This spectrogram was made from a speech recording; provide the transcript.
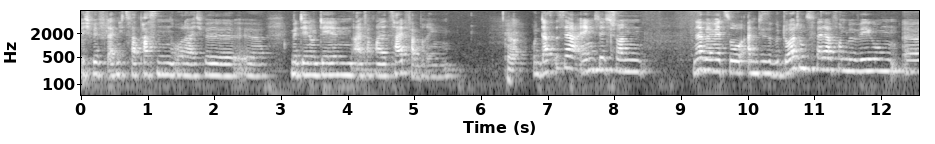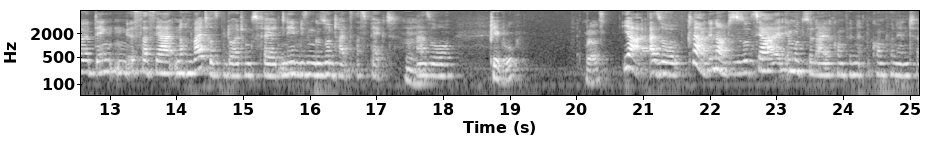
Ich will vielleicht nichts verpassen oder ich will äh, mit denen und denen einfach meine Zeit verbringen. Ja. Und das ist ja eigentlich schon, ne, wenn wir jetzt so an diese Bedeutungsfelder von Bewegung äh, denken, ist das ja noch ein weiteres Bedeutungsfeld neben diesem Gesundheitsaspekt. Mhm. Also Peer Group? Oder was? ja, also klar, genau, diese sozial-emotionale Kompon- Komponente.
